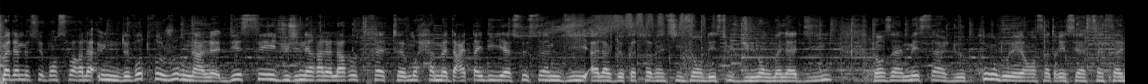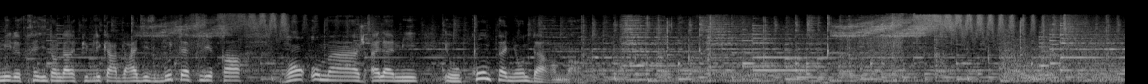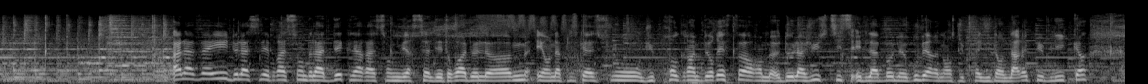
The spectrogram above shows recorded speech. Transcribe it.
Madame, Monsieur, bonsoir. La une de votre journal, décès du général à la retraite Mohamed Ataidia ce samedi à l'âge de 86 ans des suites d'une longue maladie. Dans un message de condoléances adressé à sa famille, le président de la République Abdelaziz Bouteflika rend hommage à l'ami et aux compagnons d'armes. À la veille de la célébration de la Déclaration universelle des droits de l'homme et en application du programme de réforme de la justice et de la bonne gouvernance du président de la République,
